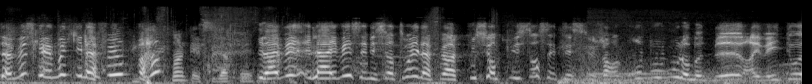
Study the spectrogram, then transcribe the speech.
T'as vu ce qu'Emric il a fait ou pas? Qu'est-ce qu'il a fait? Il est arrivé, il est arrivé, il s'est mis sur toi, il a fait un coup sur puissance, c'était ce genre gros bouboule en mode Mais réveille-toi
